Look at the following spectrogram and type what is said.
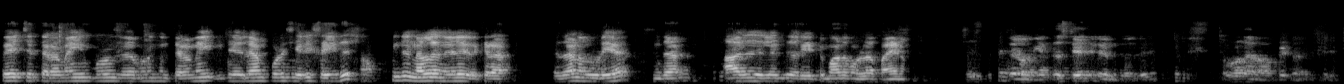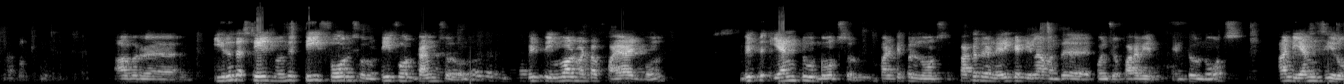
பேச்சு திறமை முழுங்க முழுங்கும் திறமை இதெல்லாம் கூட சரி செய்து இன்று நல்ல நிலையில் இருக்கிறார். இதுதான் அவருடைய இந்த ஆறுல இருந்து ஒரு எட்டு மாதம் உள்ள பயணம். அவர் இருந்த ஸ்டேஜ் வந்து டி ஃபோர் சொல்லுவோம். டி ஃபோர் டன் சொல்லுவோம். With involvement of hyoid bone with N two nodes சொல்லுவோம். மல்டிபிள் நோட்ஸ் பக்கத்துல நெருக்கட்டிலாம் வந்து கொஞ்சம் பரவி N two nodes and M zero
